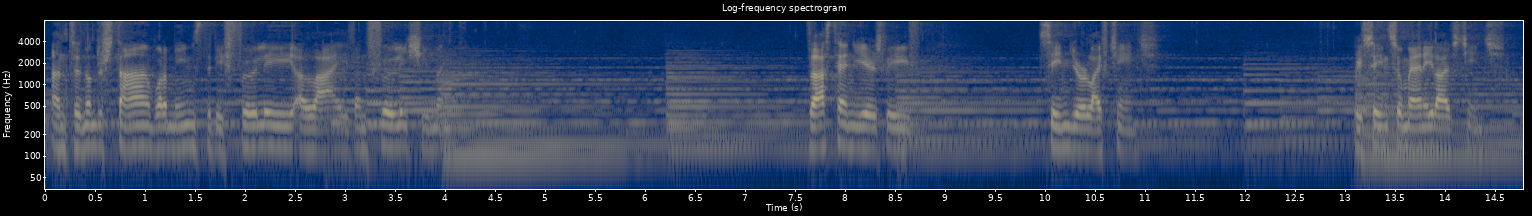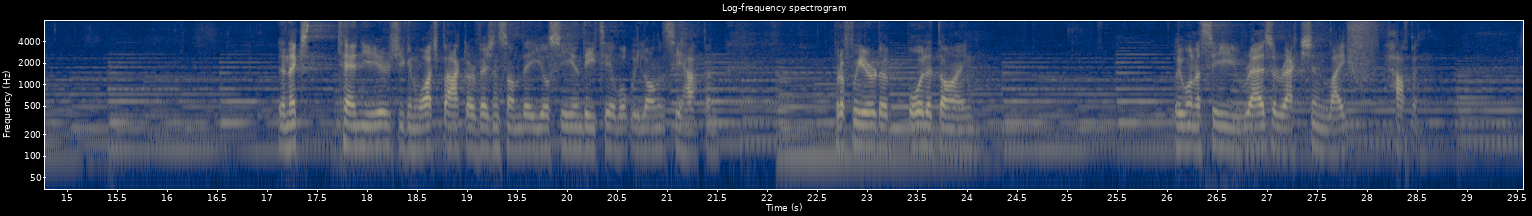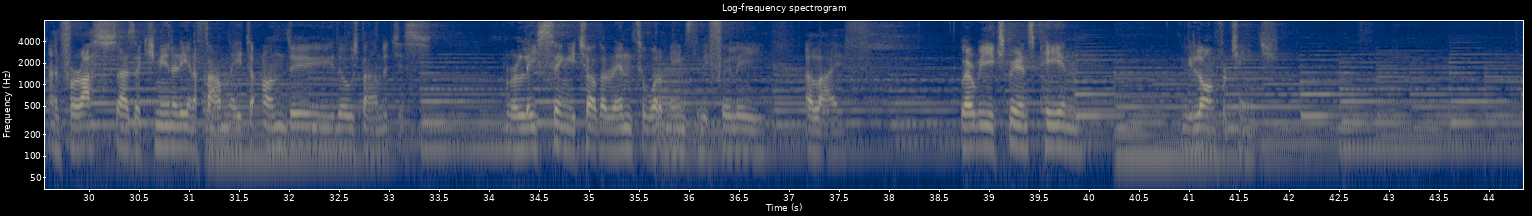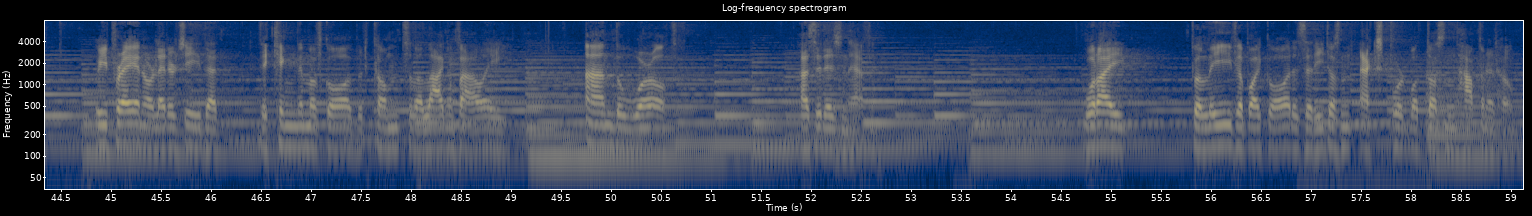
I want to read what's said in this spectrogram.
and to understand what it means to be fully alive and fully human. The last 10 years, we've seen your life change. We've seen so many lives change. The next 10 years, you can watch back our Vision Sunday, you'll see in detail what we long to see happen. But if we were to boil it down, we want to see resurrection life happen. And for us as a community and a family to undo those bandages, releasing each other into what it means to be fully alive. Where we experience pain, we long for change. We pray in our liturgy that the kingdom of God would come to the Lagan Valley and the world as it is in heaven. What I believe about God is that He doesn't export what doesn't happen at home.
